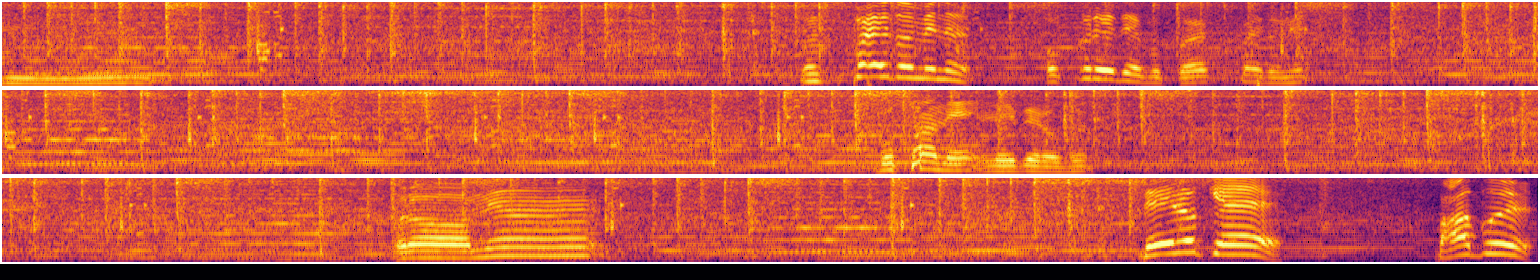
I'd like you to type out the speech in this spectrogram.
음. 스파이더맨을 업그레이드 해볼까요, 스파이더맨? 못하네, 레벨업을. 그러면 네 이렇게 마블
